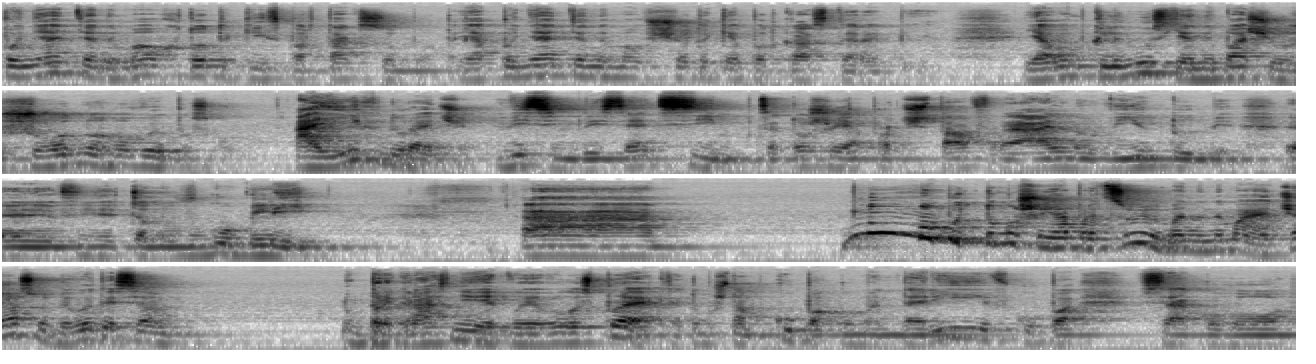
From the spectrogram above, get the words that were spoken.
поняття не мав, хто такий Спартак Субота. Я поняття не мав, що таке подкаст-терапія. Я вам клянусь, я не бачив жодного випуску. А їх, до речі, 87. Це те, що я прочитав реально в Ютубі, е, в цьому в Гуглі. А, ну, мабуть, тому що я працюю, в мене немає часу дивитися прекрасні, як виявилось, проекти, тому що там купа коментарів, купа всякого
